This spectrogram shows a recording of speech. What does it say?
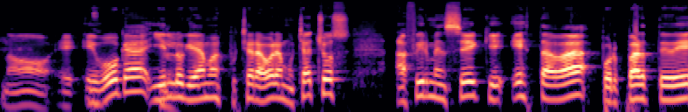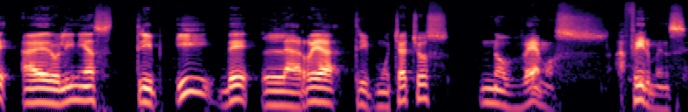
No, e, evoca y es lo que vamos a escuchar ahora, muchachos. Afírmense que esta va por parte de Aerolíneas Trip y de la Rea Trip. Muchachos, nos vemos. Afírmense.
